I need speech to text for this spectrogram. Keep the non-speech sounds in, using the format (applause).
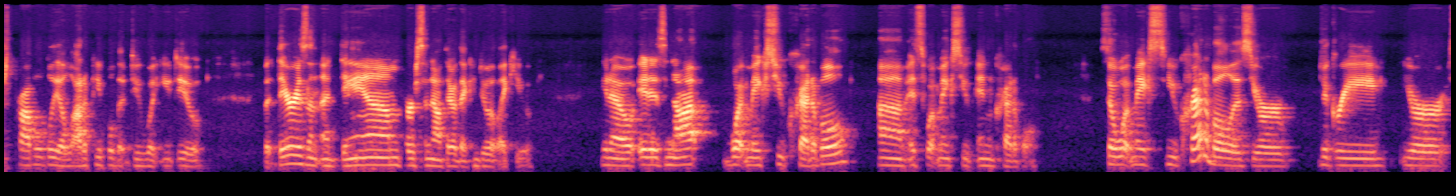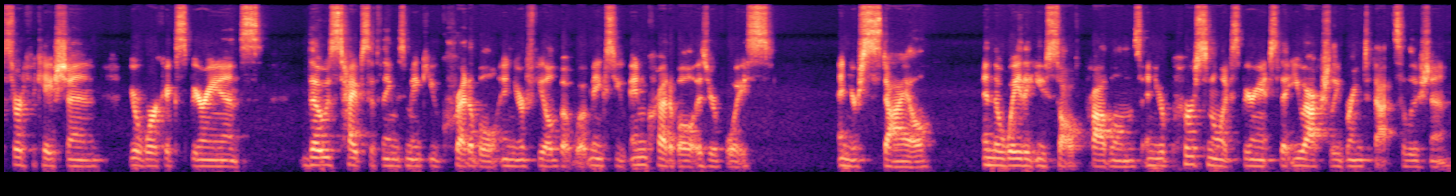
there's probably a lot of people that do what you do, but there isn't a damn person out there that can do it like you. You know, it is not what makes you credible, um, it's what makes you incredible. So, what makes you credible is your degree, your certification, your work experience. Those types of things make you credible in your field. But what makes you incredible is your voice and your style and the way that you solve problems and your personal experience that you actually bring to that solution.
